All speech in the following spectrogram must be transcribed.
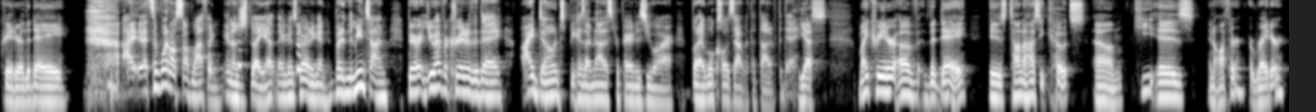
creator of the day. I, at some point, I'll stop laughing and I'll just be like, "Yeah, there goes Barrett again." But in the meantime, Barrett, you have a creator of the day. I don't because I'm not as prepared as you are. But I will close out with the thought of the day. Yes, my creator of the day is Ta-Nehisi Coates. Um, he is an author, a writer,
